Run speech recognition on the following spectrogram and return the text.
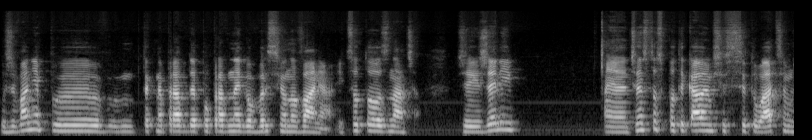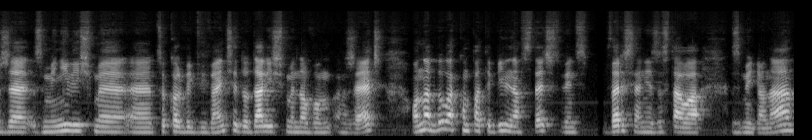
używanie tak naprawdę poprawnego wersjonowania. I co to oznacza? Że jeżeli e, Często spotykałem się z sytuacją, że zmieniliśmy e, cokolwiek w evencie, dodaliśmy nową rzecz. Ona była kompatybilna wstecz, więc wersja nie została zmieniona.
